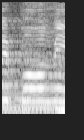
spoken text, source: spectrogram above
会破灭。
